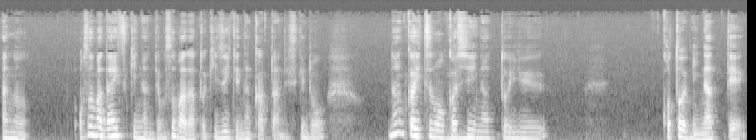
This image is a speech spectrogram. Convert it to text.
あのお蕎麦大好きなんでお蕎麦だと気づいてなかったんですけどなんかいつもおかしいなということになって、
